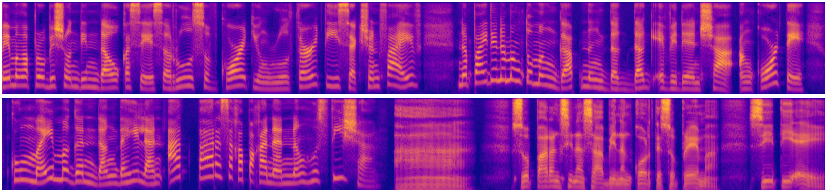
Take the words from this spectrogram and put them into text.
May mga provision din daw kasi sa Rules of Court, yung Rule 30, Section 5, na pwede namang tumanggap ng dagdag ebidensya ang korte kung may magandang dahilan at para sa kapakanan ng hustisya. Ah, so parang sinasabi ng Korte Suprema, CTA,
